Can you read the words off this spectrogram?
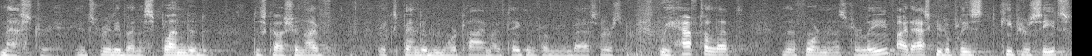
mastery. It's really been a splendid discussion. I've expended more time I've taken from you, Ambassador. So we have to let the foreign minister leave. I'd ask you to please keep your seats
